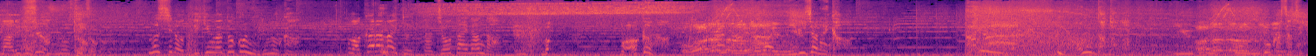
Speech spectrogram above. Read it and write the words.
まるで反応せずむしろ敵がどこにいるのかわからないといった状態なんだバカな目の前にいるじゃないか指一本動かさずに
